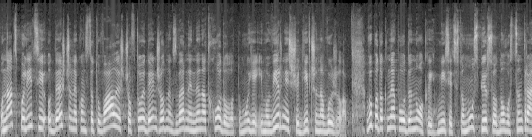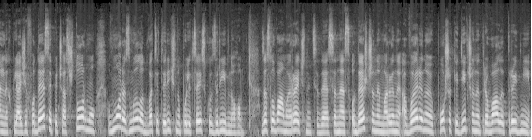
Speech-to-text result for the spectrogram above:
У Нацполіції Одещини констатували, що в той день жодних звернень не надходило, тому є імовірність, що дівчина вижила. Випадок не поодинокий. Місяць тому з пірсу одного з центральних пляжів Одеси під час шторму в море змило 20-річну поліцейську з Рівного. За словами речниці ДСНС Одещини Марини Аверіної, пошуки дівчини тривали три дні.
